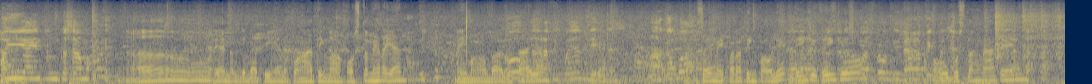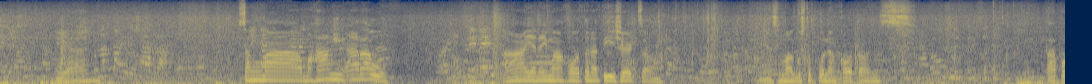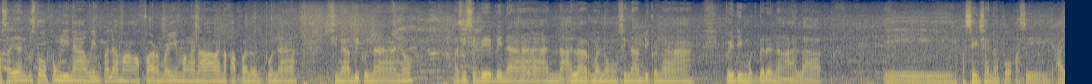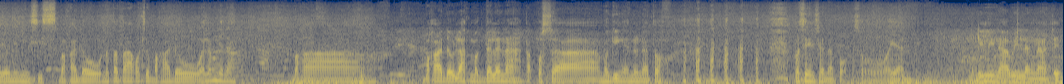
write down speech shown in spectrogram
Mahihayin itong kasama ko eh. Oh, ayan nagdadatingan na po ang ating mga customer. Ayan. May mga bago Oo, tayo. darating pa yan. Maaga pa. Tapos may parating pa uli. Thank you, thank you. Darating pa yan. Paubos lang natin. Ayan. Isang ma mahanging araw. Ah, yan ay mga cotton na t-shirts. Oh. Ayan, sa mga gusto po ng cottons. Tapos ayan, gusto ko pong linawin pala mga farmer yung mga naka, nakapanood po na sinabi ko na ano. Kasi si Bebe na naalarma nung sinabi ko na pwedeng magdala ng alak eh pasensya na po kasi ayaw ni Mrs. baka daw natatakot siya baka daw alam niya na baka baka daw lahat magdala na tapos sa maging ano na to pasensya na po so ayan lilinawin lang natin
